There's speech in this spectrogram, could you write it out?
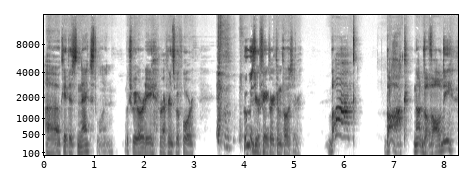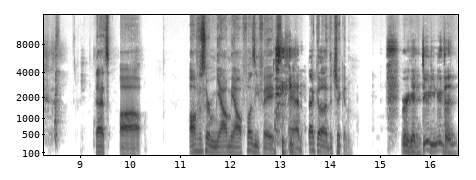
Uh, okay, this next one, which we already referenced before. Who is your favorite composer? Bach. Bach, not Vivaldi. That's uh Officer Meow Meow Fuzzy Face and Becca the chicken. Very good, dude. You knew the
